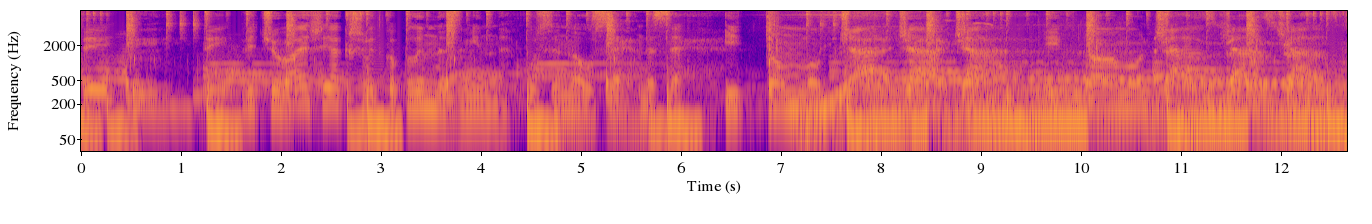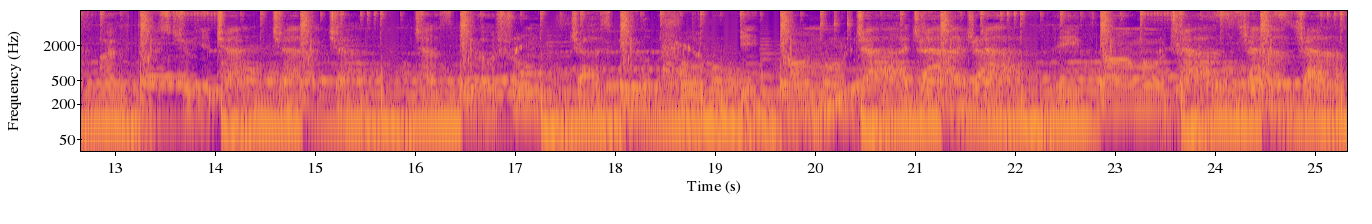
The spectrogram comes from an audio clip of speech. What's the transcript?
ти, ти, ти, Відчуваєш, як швидко плине змінне, усе на усе несе. І тому джа, джа, джа, і в тому джаз, джаз, джаз. А хтось чує ча, ча, ча, час білого шуму, Час білого шуму. і тому джа, джа, джа, і в тому джаз, джаз, джаз.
